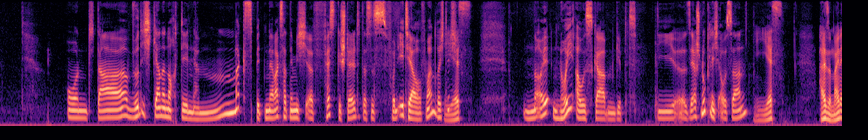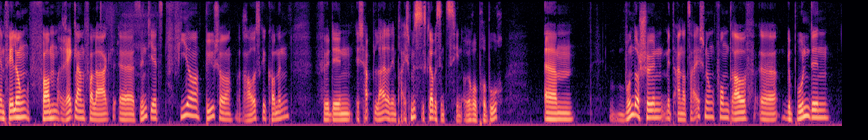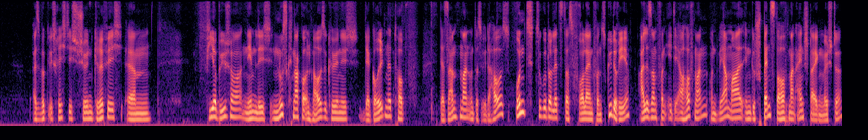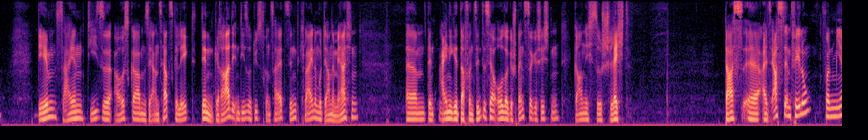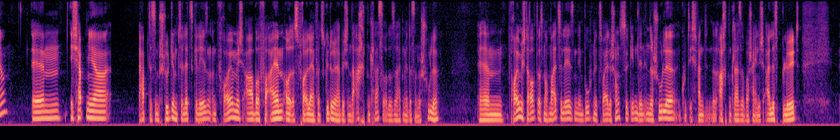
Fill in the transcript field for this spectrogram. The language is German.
Und da würde ich gerne noch den Max bitten. Der Max hat nämlich äh, festgestellt, dass es von E.T.A. Hoffmann, richtig? Yes. Neu Neuausgaben gibt, die äh, sehr schnucklig aussahen. Yes. Also, meine Empfehlung vom Reklam Verlag äh, sind jetzt vier Bücher rausgekommen. Für den, ich habe leider den Preis, ich, müsste- ich glaube, es sind 10 Euro pro Buch. Ähm, wunderschön mit einer Zeichnung vorn drauf, äh, gebunden, also wirklich richtig schön griffig. Ähm, vier Bücher, nämlich Nussknacker und Mausekönig, Der goldene Topf, Der Sandmann und das öde Haus und zu guter Letzt das Fräulein von Sküdery, allesamt von E.T.R. Hoffmann. Und wer mal in Gespenster Hoffmann einsteigen möchte, dem seien diese Ausgaben sehr ans Herz gelegt, denn gerade in dieser düsteren Zeit sind kleine moderne Märchen, ähm, denn einige davon sind es ja, oder Gespenstergeschichten, gar nicht so schlecht. Das äh, als erste Empfehlung von mir. Ähm, ich habe mir, habe das im Studium zuletzt gelesen und freue mich aber vor allem, oh, das Fräulein von Sküdery habe ich in der achten Klasse oder so, hatten wir das in der Schule. Ähm, freue mich darauf, das nochmal zu lesen, dem Buch eine zweite Chance zu geben, denn in der Schule, gut, ich fand in der achten Klasse wahrscheinlich alles blöd,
